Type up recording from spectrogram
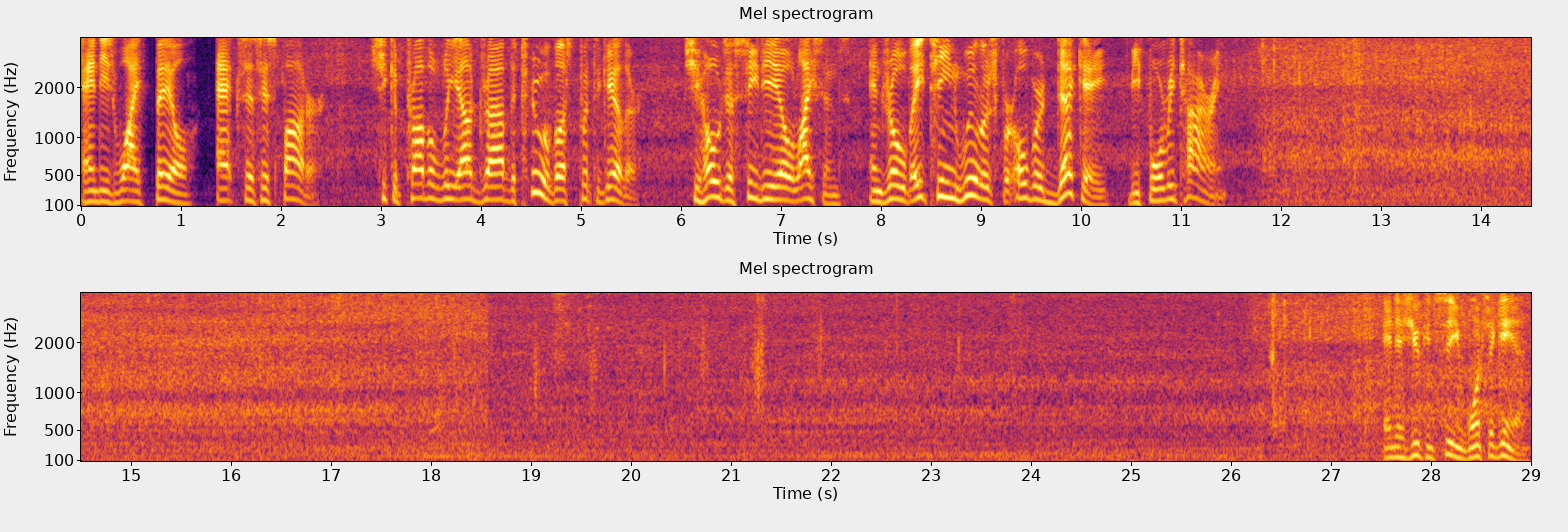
Andy's wife Belle acts as his spotter. She could probably outdrive the two of us put together. She holds a CDL license and drove 18 wheelers for over a decade before retiring. And as you can see once again,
